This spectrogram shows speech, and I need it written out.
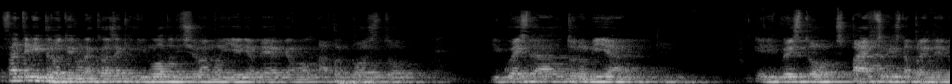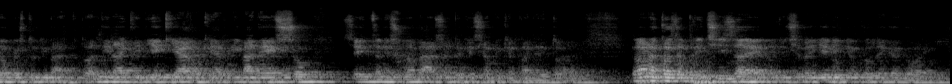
Fatemi però dire una cosa che di nuovo dicevamo ieri a Bergamo a proposito di questa autonomia e di questo spazio che sta prendendo questo dibattito, al di là che vi è chiaro che arriva adesso senza nessuna base perché siamo in campagna elettorale. Però una cosa precisa è, lo diceva ieri il mio collega Gori,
